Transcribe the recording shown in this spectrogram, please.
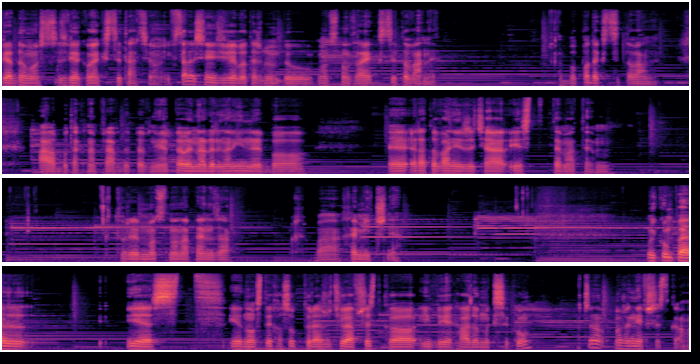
wiadomość z wielką ekscytacją. I wcale się nie dziwię, bo też bym był mocno zaekscytowany. Albo podekscytowany. Albo tak naprawdę pewnie pełen adrenaliny, bo e, ratowanie życia jest tematem, który mocno napędza, chyba chemicznie. Mój kumpel jest jedną z tych osób, która rzuciła wszystko i wyjechała do Meksyku. Znaczy, no, może nie wszystko,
